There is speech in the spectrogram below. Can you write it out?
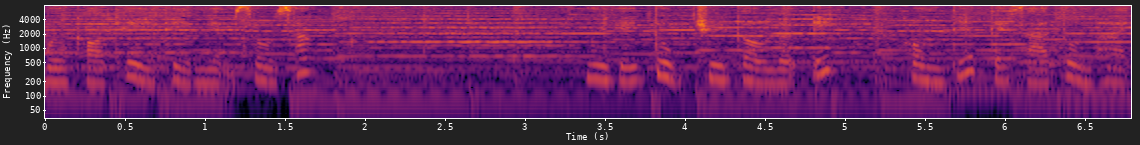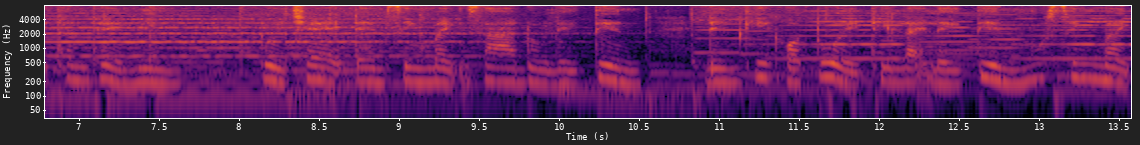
mới có thể thể nghiệm sâu sắc. Người kế tục truy cầu lợi ích, không tiếc cái giá tổn hại thân thể mình. Tuổi trẻ đem sinh mệnh ra đổi lấy tiền, đến khi có tuổi thì lại lấy tiền mua sinh mệnh.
